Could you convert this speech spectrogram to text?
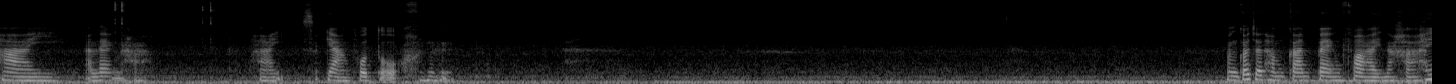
hide อันแรกนะคะ hide สักอย่างโฟโต้ มันก็จะทำการแปลงไฟล์นะคะ ให้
